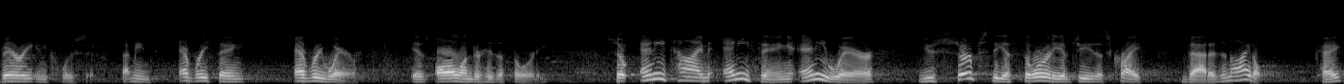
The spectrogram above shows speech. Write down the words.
very inclusive. That means everything, everywhere, is all under his authority. So anytime anything, anywhere, usurps the authority of Jesus Christ, that is an idol. Okay?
